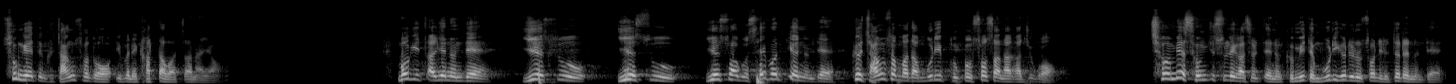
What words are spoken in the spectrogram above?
순교했던 그 장소도 이번에 갔다 왔잖아요 목이 잘렸는데 예수 예수 예수하고 세 번 뛰었는데 그 장소마다 물이 펑펑 솟아나가지고 처음에 성지순례 갔을 때는 그 밑에 물이 흐르는 소리를 들었는데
